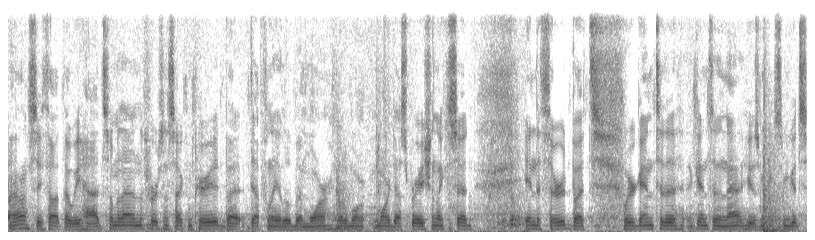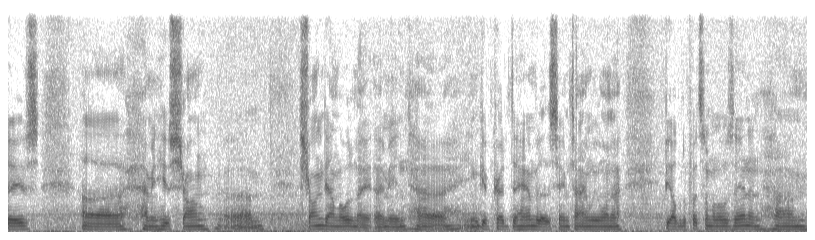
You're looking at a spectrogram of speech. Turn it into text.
I honestly thought that we had some of that in the first and second period, but definitely a little bit more, a little more, more desperation, like you said, in the third. But we were getting to the getting to the net. He was making some good saves. Uh, I mean, he was strong, um, strong down low tonight. I mean, uh, you can give credit to him, but at the same time, we want to be able to put some of those in, and um,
